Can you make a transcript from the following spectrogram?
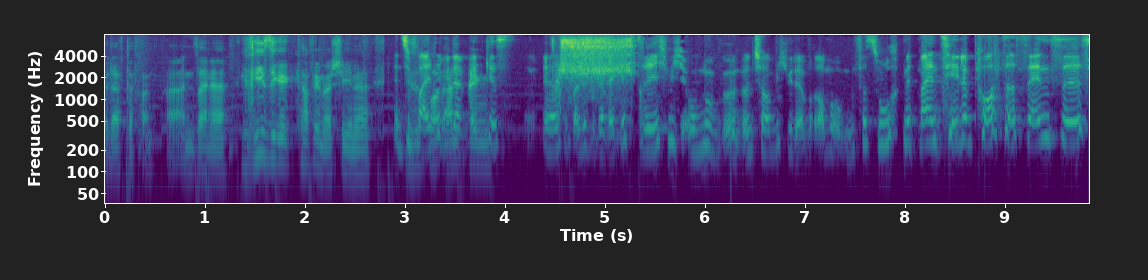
Der darf davon äh, an seine riesige Kaffeemaschine. Und sobald sofort wieder anfängt. weg ist, ja, sobald die wieder weg ist, drehe ich mich um und, und schaue mich wieder im Raum um und versuche mit meinen Teleporter-Senses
